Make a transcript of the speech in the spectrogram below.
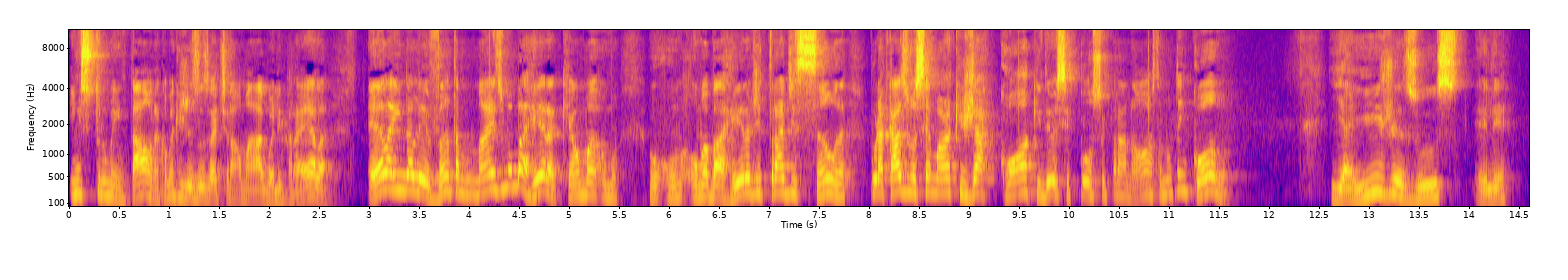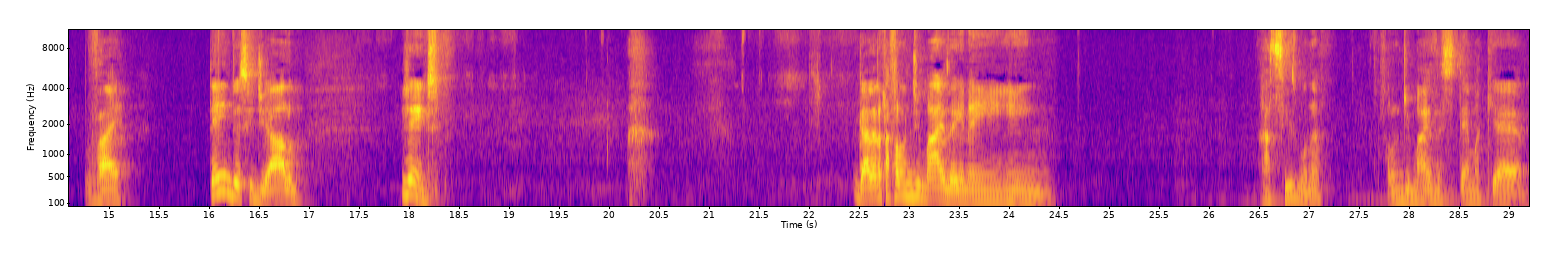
instrumental, né, como é que Jesus vai tirar uma água ali para ela, ela ainda levanta mais uma barreira, que é uma, uma, uma, uma, barreira de tradição. Né? Por acaso você é maior que Jacó, que deu esse poço para nós? Não tem como. E aí Jesus, ele vai tendo esse diálogo. Gente, galera tá falando demais aí né, em, racismo, né? Falando demais nesse tema que é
